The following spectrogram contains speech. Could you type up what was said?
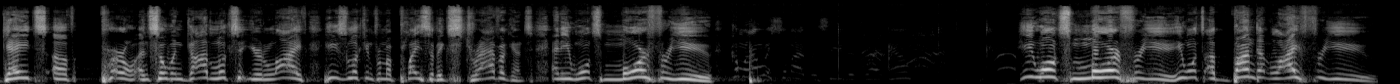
Gates of pearl. And so when God looks at your life, He's looking from a place of extravagance and He wants more for you. Come on, I wish somebody received this right now. He wants more for you, He wants abundant life for you.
